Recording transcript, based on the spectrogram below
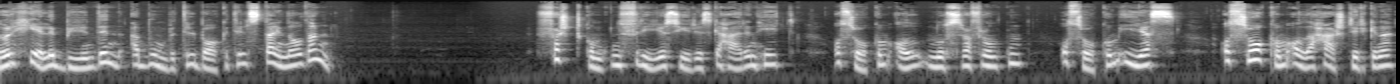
når hele byen din er bombet tilbake til steinalderen? Først kom den frie syriske hæren hit, og så kom al-Nusra-fronten, og så kom IS. Og så kom alle hærstyrkene,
